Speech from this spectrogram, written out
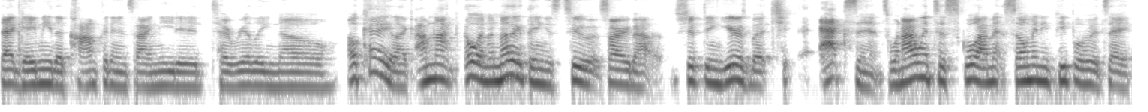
that gave me the confidence I needed to really know, okay, like I'm not, oh, and another thing is too, sorry about shifting gears, but ch- accents. When I went to school, I met so many people who would say,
